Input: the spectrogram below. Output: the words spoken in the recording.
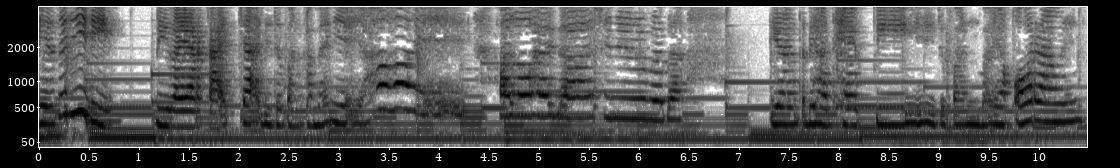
ya tadi di di layar kaca di depan kamera dia ya hai halo hai guys ini bla bla dia terlihat happy di depan banyak orang.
